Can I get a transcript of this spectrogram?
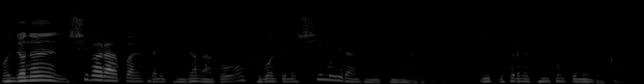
먼저는 시바라고 하는 사람이 등장하고 두 번째는 시므이라는 사람이 등장하게 됩니다. 이 두 사람의 공통점이 뭘까요?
